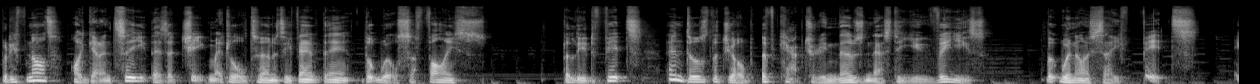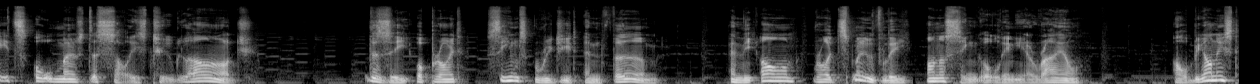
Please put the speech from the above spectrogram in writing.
But if not, I guarantee there's a cheap metal alternative out there that will suffice. The lid fits and does the job of capturing those nasty UVs. But when I say fits, it's almost a size too large. The Z upright seems rigid and firm, and the arm rides smoothly on a single linear rail. I'll be honest,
